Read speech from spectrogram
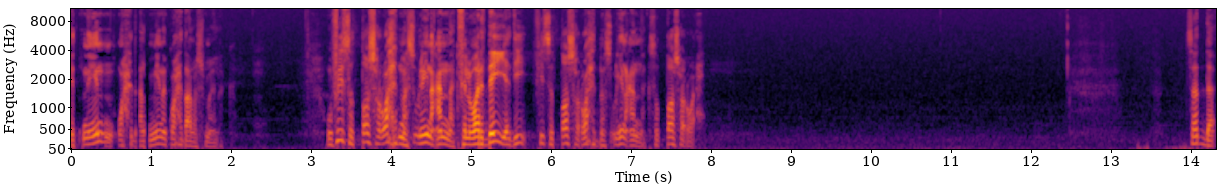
اتنين واحد على يمينك واحد على شمالك وفي 16 واحد مسؤولين عنك. في الوردية دي في 16 واحد مسؤولين عنك 16 واحد. تصدق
